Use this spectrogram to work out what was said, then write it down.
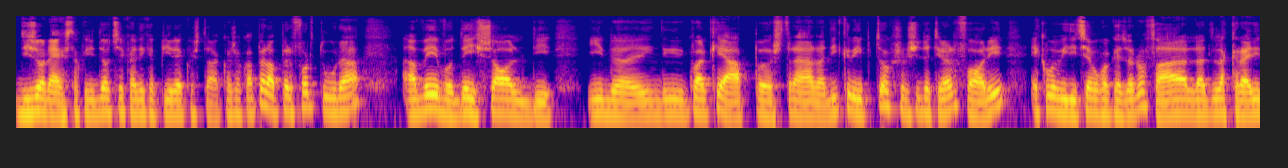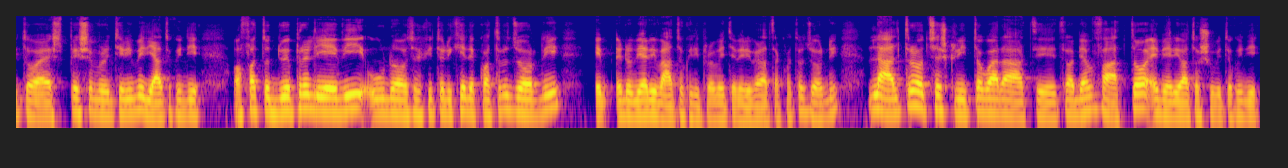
disonesta, quindi devo cercare di capire questa cosa qua. Però per fortuna avevo dei soldi in, in, in qualche app strana di cripto che sono riuscito a tirare fuori e come vi dicevo qualche giorno fa, l'accredito è spesso e volentieri immediato, quindi ho fatto due prelievi, uno c'è scritto richiede 4 giorni e, e, non mi è arrivato, quindi probabilmente mi arriverà tra 4 giorni. L'altro c'è scritto guarda, te l'abbiamo fatto e mi è arrivato subito, quindi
